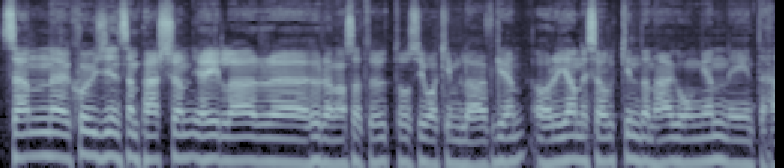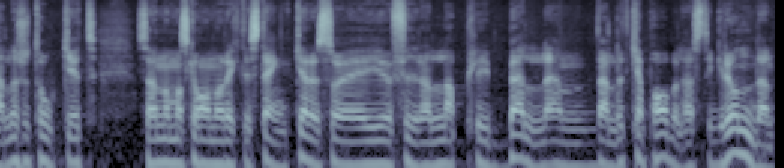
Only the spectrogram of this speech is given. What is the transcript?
Sen eh, sju Jeans and Passion. Jag gillar eh, hur den har sett ut hos Joakim Lövgren. Örjan i sulken den här gången är inte heller så tokigt. Sen om man ska ha någon riktig stänkare så är ju fyra Laply Bell en väldigt kapabel häst i grunden.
